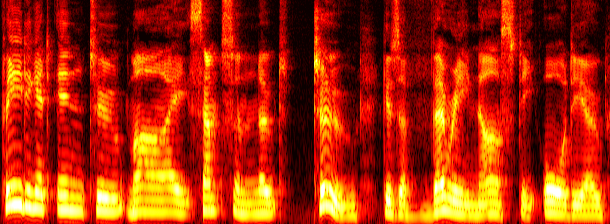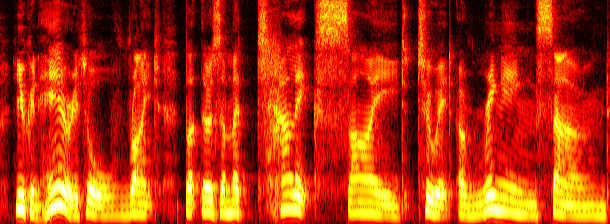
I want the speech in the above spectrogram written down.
Feeding it into my Samsung Note 2 gives a very nasty audio. You can hear it all right, but there's a metallic side to it, a ringing sound,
